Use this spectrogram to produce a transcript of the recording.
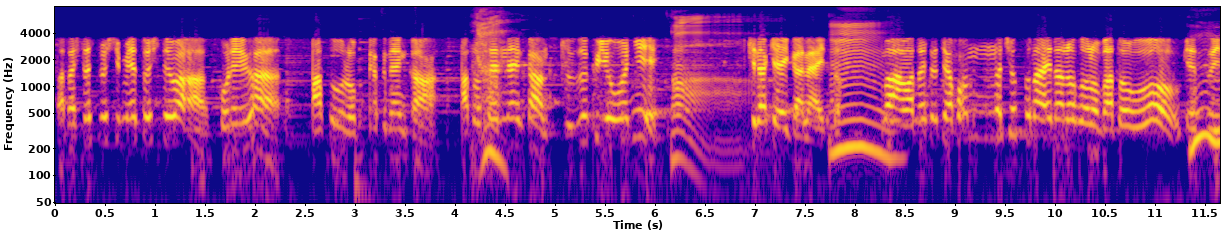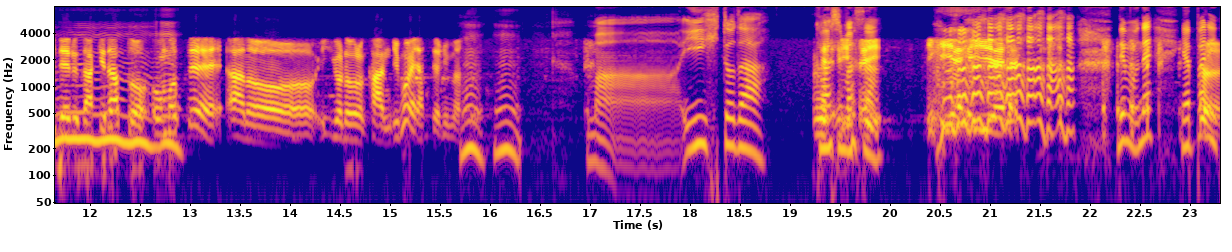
私たちの使命としてはこれがあと600年間あと1000年間続くようにあしなきゃいけないと。まあ私たちはほんのちょっとの間のそのバトンを受け継いでるだけだと思って、あの日頃の管理もやっております。うんうんまあいい人だ川島さん。でもねやっぱりうん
